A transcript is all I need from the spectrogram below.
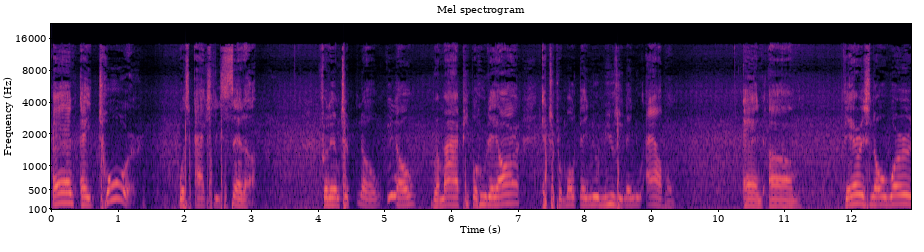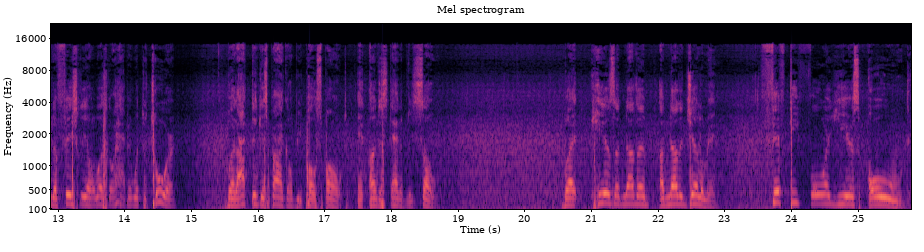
And a tour was actually set up for them to you know you know remind people who they are and to promote their new music, their new album. And um, there is no word officially on what's going to happen with the tour, but I think it's probably going to be postponed, and understandably so. But here's another another gentleman, 54 years old,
